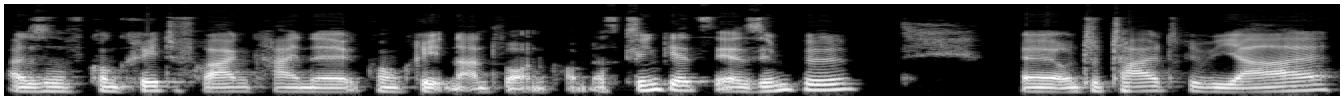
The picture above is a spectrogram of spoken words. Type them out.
also auf konkrete Fragen keine konkreten Antworten kommen. Das klingt jetzt sehr simpel, äh, und total trivial.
